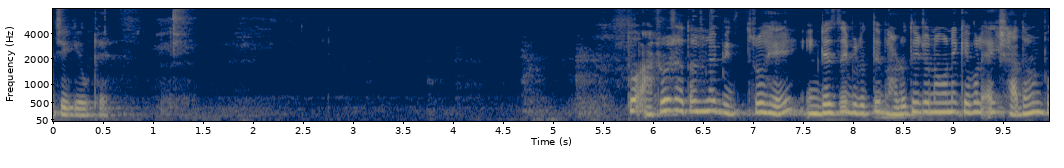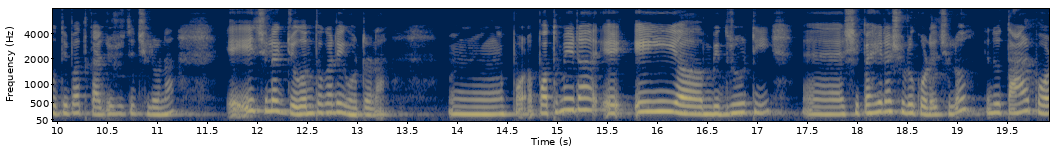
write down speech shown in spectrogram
জেগে ওঠে। তো আঠেরো সাতান্ন সালের বিদ্রোহে ইংরেজদের বিরুদ্ধে ভারতীয় জনগণের কেবল এক সাধারণ প্রতিবাদ কার্যসূচি ছিল না। এই ছিল এক যুগান্তকারী ঘটনা। প্রথমে এরা এই বিদ্রোহটি সিপাহীরা শুরু করেছিল। কিন্তু তারপর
